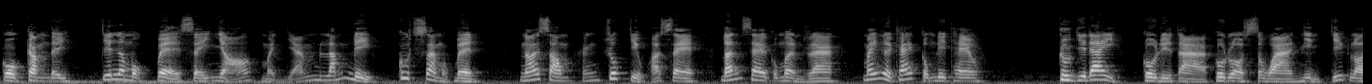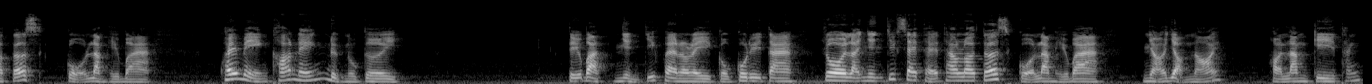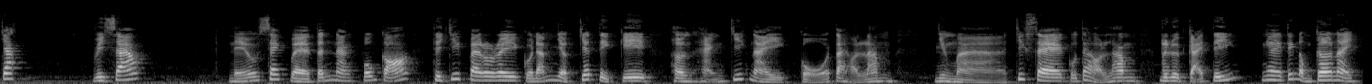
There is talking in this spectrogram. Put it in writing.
Cô cầm đi, chỉ là một vệ sĩ nhỏ mà dám lắm điều, cút sang một bên. Nói xong, hắn rút chìa khóa xe, đánh xe của mình ra, mấy người khác cũng đi theo. Cược gì đây? Kurita Kurosawa nhìn chiếc Lotus của Lâm Hiệu Bà, khóe miệng khó nén được nụ cười. Tiểu Bạch nhìn chiếc Ferrari của Kurita, rồi lại nhìn chiếc xe thể thao Lotus của Lâm Hiệu Bà, nhỏ giọng nói, họ Lâm kia thắng chắc. Vì sao? Nếu xét về tính năng vốn có, thì chiếc Ferrari của đám Nhật chết tiệt kia hơn hẳn chiếc này của tay họ Lâm. Nhưng mà chiếc xe của tay họ Lâm đã được cải tiến, nghe tiếng động cơ này.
